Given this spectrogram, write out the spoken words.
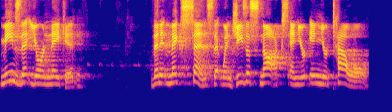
means that you're naked, then it makes sense that when Jesus knocks and you're in your towel,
